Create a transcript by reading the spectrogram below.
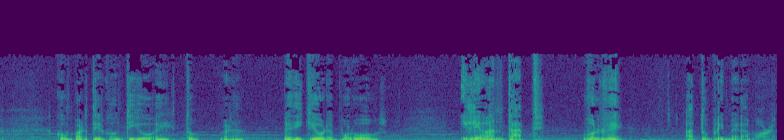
compartir contigo esto, ¿verdad? Pedí que ore por vos y levántate. Volvé a tu primer amor.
